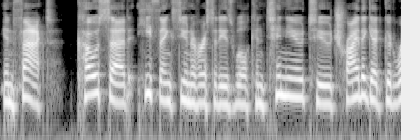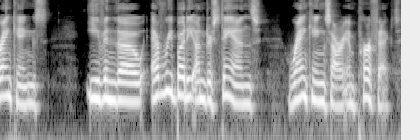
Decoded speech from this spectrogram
In fact, Koh said he thinks universities will continue to try to get good rankings, even though everybody understands rankings are imperfect.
